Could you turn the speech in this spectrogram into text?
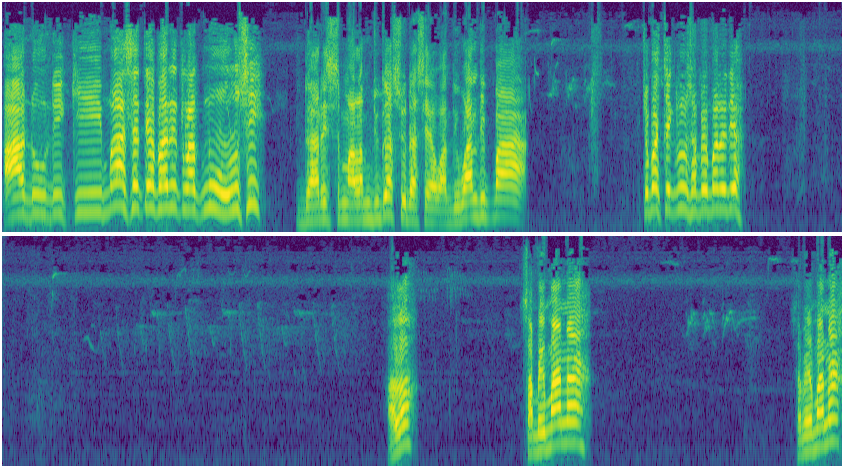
Aduh Diki, masa tiap hari telat mulu sih? Dari semalam juga sudah saya wanti-wanti, Pak. Coba cek dulu sampai mana dia. Halo? Sampai mana? Sampai mana?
